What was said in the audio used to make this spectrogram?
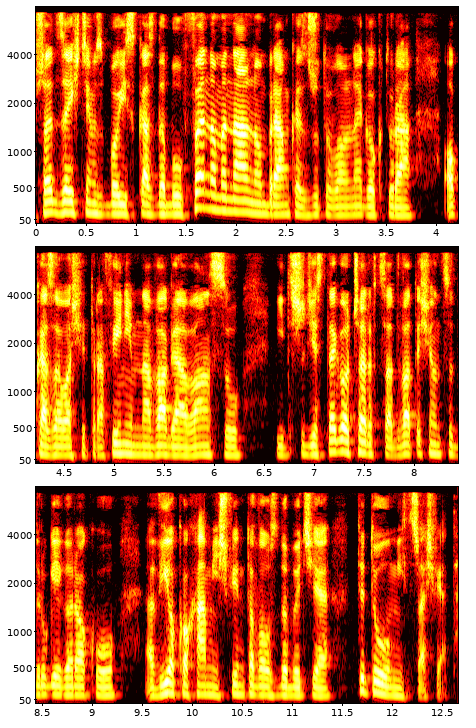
przed zejściem z boiska zdobył fenomenalną bramkę z rzutu wolnego, która okazała się trafieniem na wagę awansu i 30 czerwca 2002 roku w Yokohamie świętował zdobycie tytułu Mistrza Świata.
